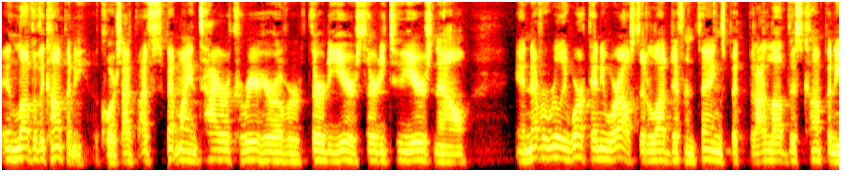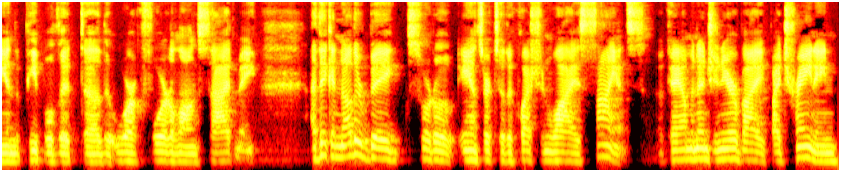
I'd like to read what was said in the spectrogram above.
and love of the company, of course. I've, I've spent my entire career here over 30 years, 32 years now and never really worked anywhere else. Did a lot of different things, but but I love this company and the people that uh, that work for it alongside me. I think another big sort of answer to the question why is science. Okay, I'm an engineer by by training,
